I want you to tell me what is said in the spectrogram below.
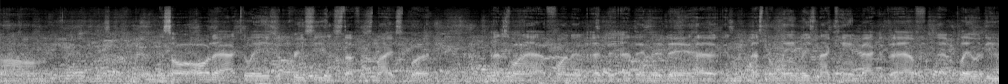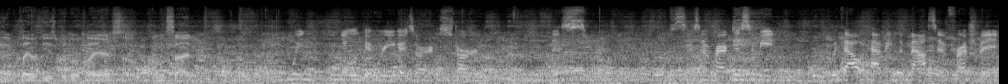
Um, it's all, all the accolades, the preseason stuff is nice, but I just want to have fun at, the, at the end of the day, and, have, and that's the main reason I came back is to have uh, play with these play with these group of players. So I'm excited. When, when you look at where you guys are to start this season of practice, I mean, without having the massive freshman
